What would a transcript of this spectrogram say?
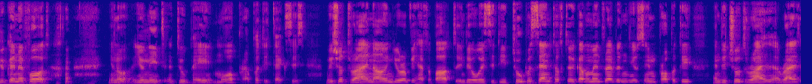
you can afford. you know, you need to pay more property taxes. We should try now in Europe, we have about in the OECD 2% of the government revenues in property, and it should rise, rise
